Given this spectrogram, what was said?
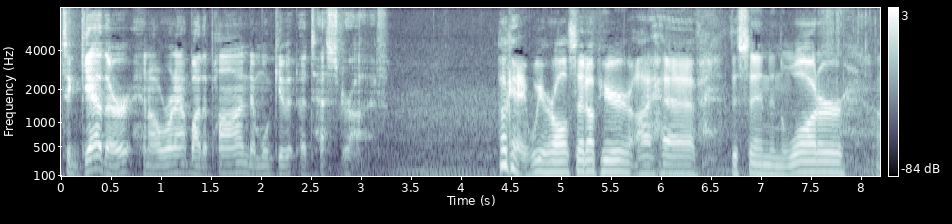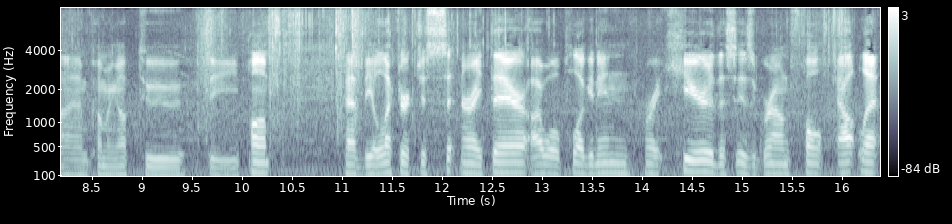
together and I'll run out by the pond and we'll give it a test drive. Okay, we are all set up here. I have this end in the water. I am coming up to the pump. Have the electric just sitting right there. I will plug it in right here. This is a ground fault outlet.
